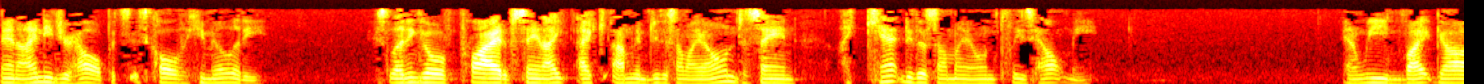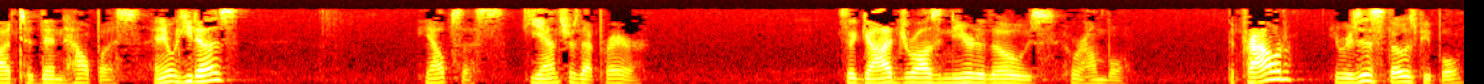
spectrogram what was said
man, I need your help. It's, it's called humility. It's letting go of pride of saying, I, I, I'm going to do this on my own, to saying, I can't do this on my own. Please help me. And we invite God to then help us. And you know what He does? He helps us. He answers that prayer. So God draws near to those who are humble. The proud, He resists those people.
